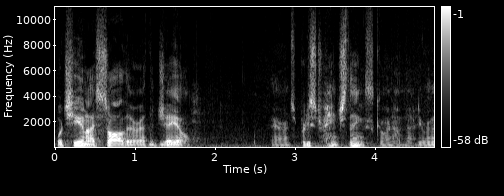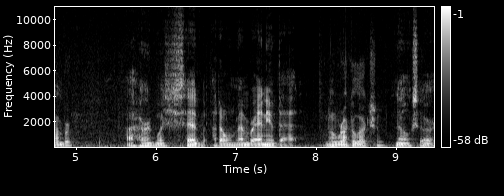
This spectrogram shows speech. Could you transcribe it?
what she and I saw there at the mm-hmm. jail. Aaron, some pretty strange things going on there. Do you remember? I heard what she said, but I don't remember any of that. No recollection? No, sir.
